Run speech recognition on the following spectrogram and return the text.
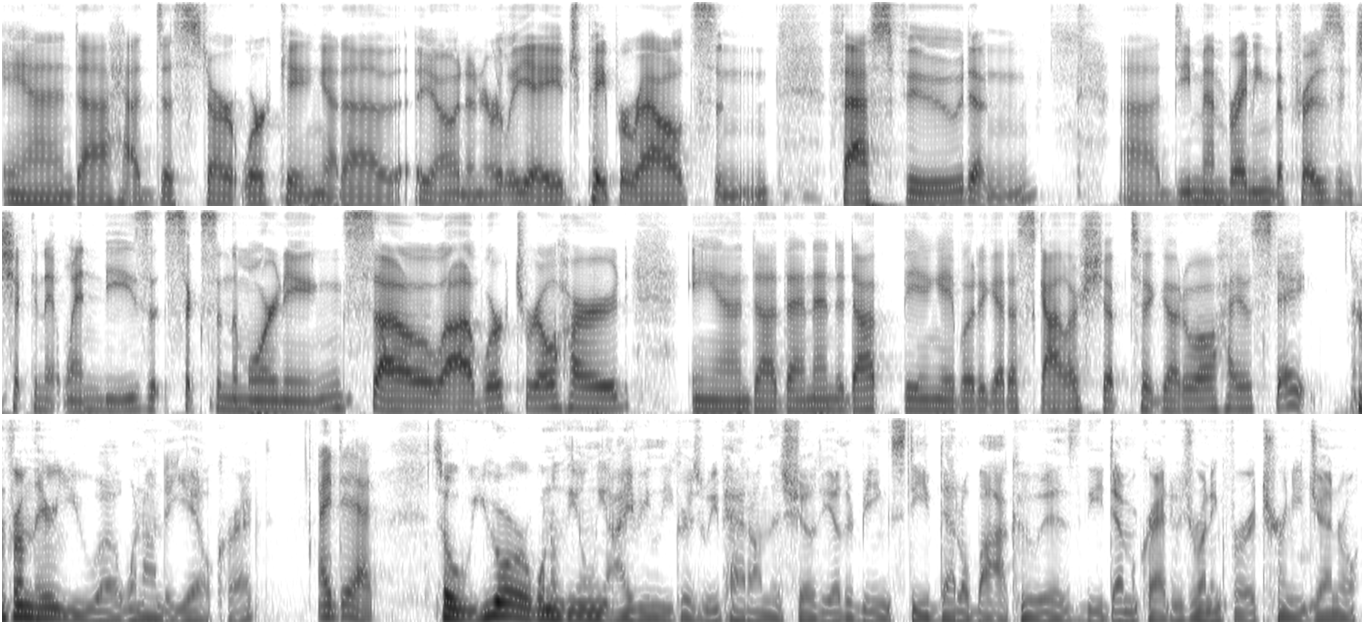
and uh, had to start working at a you know at an early age, paper routes and fast food and uh, demembraning the frozen chicken at Wendy's at six in the morning. So uh, worked real hard, and uh, then ended up being able to get a scholarship to go to Ohio State. And from there, you uh, went on to Yale, correct? I did. So you're one of the only Ivy Leaguers we've had on this show. The other being Steve Dettelbach, who is the Democrat who's running for Attorney General.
